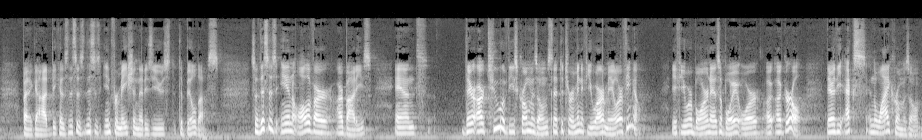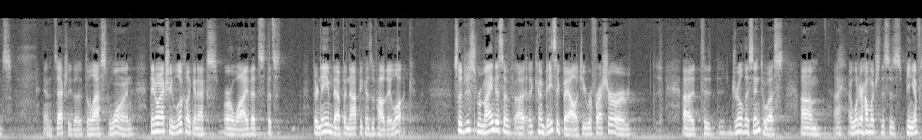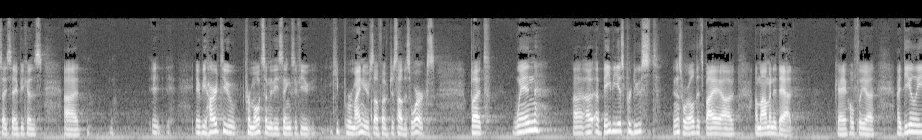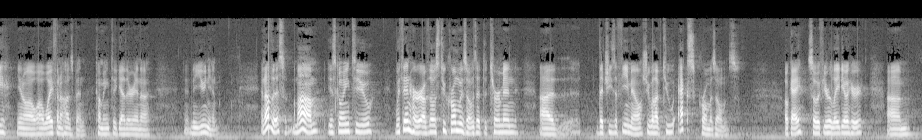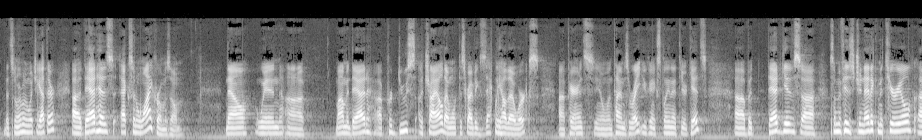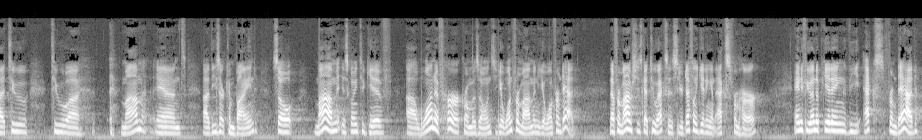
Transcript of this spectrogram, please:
by God because this is, this is information that is used to build us. So this is in all of our, our bodies. And there are two of these chromosomes that determine if you are a male or a female, if you were born as a boy or a, a girl. They're the X and the Y chromosomes. And it's actually the, the last one. They don't actually look like an X or a Y. That's, that's, they're named that, but not because of how they look. So just remind us of uh, kind of basic biology, refresher, or uh, to drill this into us. Um, I, I, wonder how much this is being emphasized today because uh, it, it'd be hard to promote some of these things if you keep reminding yourself of just how this works. But when uh, a, baby is produced in this world, it's by uh, a mom and a dad. Okay, hopefully, uh, ideally, you know, a, a, wife and a husband coming together in a, in a union. And of this, mom is going to, within her, of those two chromosomes that determine uh, that she's a female, she will have two X chromosomes. Okay, so if you're a lady out here, um, that's normally what you got there. Uh, dad has X and a Y chromosome. Now, when uh, mom and dad uh, produce a child, I won't describe exactly how that works. Uh, parents, you know, when time's right, you can explain that to your kids. Uh, but dad gives uh, some of his genetic material to to mom, and these are combined. So, mom is going to give uh, one of her chromosomes. You get one from mom and you get one from dad. Now, for mom, she's got two X's, so you're definitely getting an X from her. And if you end up getting the X from dad,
